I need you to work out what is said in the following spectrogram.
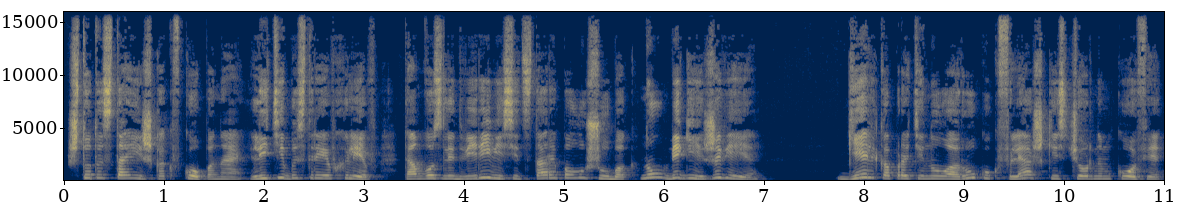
«Что ты стоишь, как вкопанная? Лети быстрее в хлев. Там возле двери висит старый полушубок. Ну, беги, живее!» Гелька протянула руку к фляжке с черным кофе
